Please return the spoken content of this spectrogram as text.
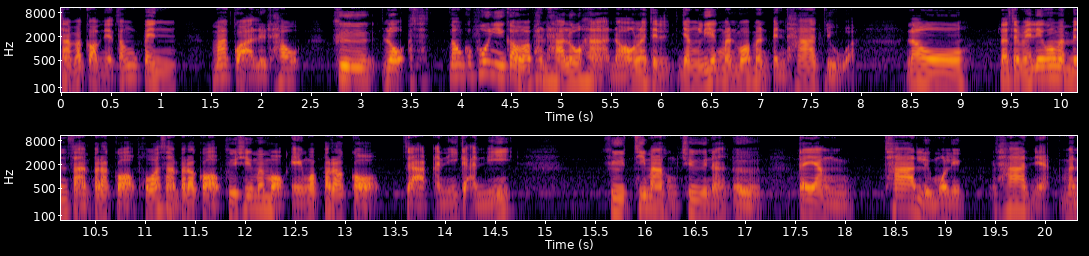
สารประกอบเนี่ยต้องเป็นมากกว่าหรือเท่า คือโลน้องก็พูดงี้ก่อนว่าพันธะโลหะน้องเราจะยังเรียกมันว่ามันเป็นธาตุอยู่อะ เราเราจะไม่เรียกว่ามันเป็นสารประกอบ เพราะว่าสารประกอบคือชื่อมันบอกเองว่าประกอบจากอันนี้กับอันนี้ คือที่มาของชื่อนะเออ แต่อย่างธาตุหรือโมเลกุลธาตุเนี่ยมัน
